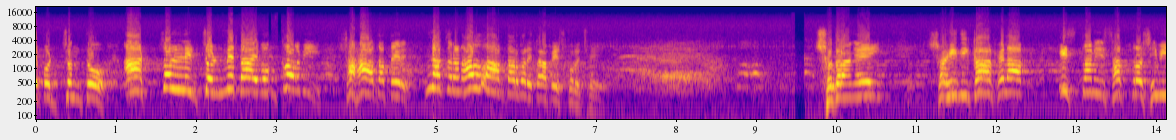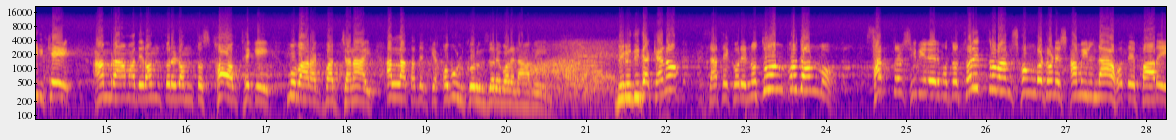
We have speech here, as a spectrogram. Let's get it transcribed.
এ পর্যন্ত আটচল্লিশ জন নেতা এবং কর্মী শাহাদাতের নজরান আল্লাহর দরবারে তারা পেশ করেছে। সুতরাং এই শহীদি কাফেলা ইসলামী ছাত্র শিবিরকে আমরা আমাদের অন্তরের অন্তঃস্থল থেকে মুবারকবাদ জানাই। আল্লাহ তাদেরকে কবুল করুন, জোরে বলেন, আমিন। বিরোধিতা কেন? যাতে করে নতুন প্রজন্ম ছাত্র শিবিরের মতো চরিত্রবান সংগঠনে সামিল না হতে পারে,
